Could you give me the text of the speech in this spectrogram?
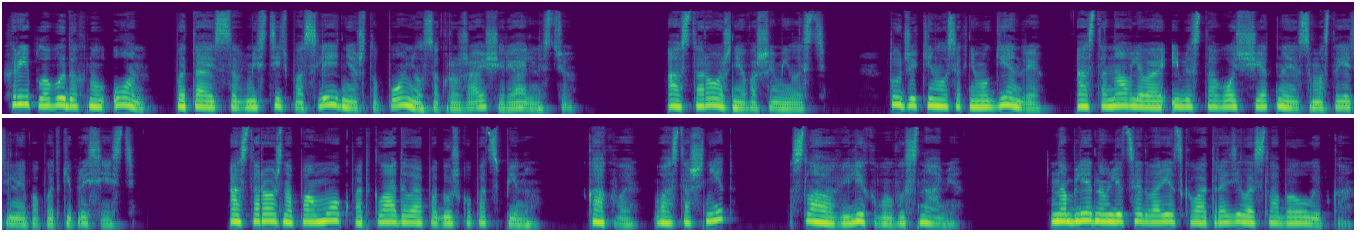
Хрипло выдохнул он, пытаясь совместить последнее, что помнил с окружающей реальностью. «Осторожнее, ваша милость!» Тут же кинулся к нему Генри, останавливая и без того тщетные самостоятельные попытки присесть. Осторожно помог, подкладывая подушку под спину. «Как вы? Вас тошнит? Слава великому, вы с нами!» На бледном лице дворецкого отразилась слабая улыбка,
